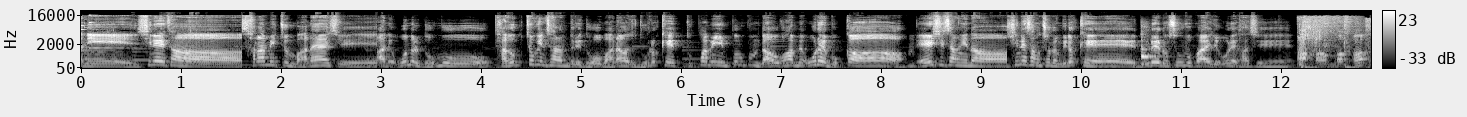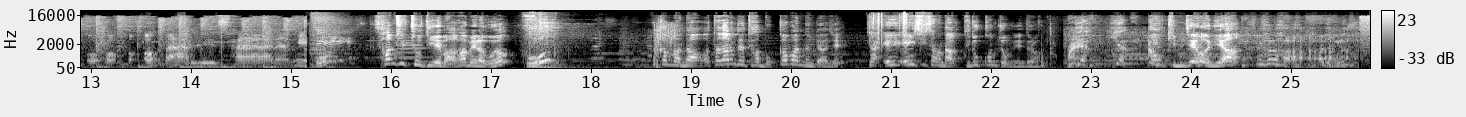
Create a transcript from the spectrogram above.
아니 신의상 사람이 좀 많아야지. 아니 오늘 너무 자극적인 사람들이 너무 많아가지고 그렇게 도파민 뿜뿜 나오고 하면 오래 못 가. 음, L시상이나 신의상처럼 이렇게 노래로 승부 봐야지 오래 가지. 어어어어어어 오빠를 사랑해. 어? 30초 뒤에 마감이라고요? 어? 잠깐만 나 어, 다른 데 다 못 가봤는데 아직? 자 A, A시상 나 구독권 좀 얘들아 야야 또 김재원이야?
